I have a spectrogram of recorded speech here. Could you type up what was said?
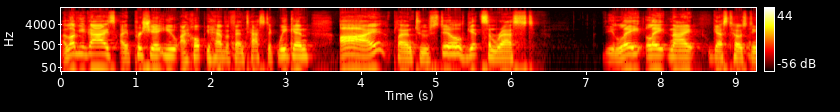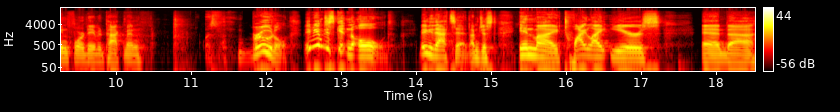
I love you guys. I appreciate you. I hope you have a fantastic weekend. I plan to still get some rest. The late, late night guest hosting for David Pakman was brutal. Maybe I'm just getting old. Maybe that's it. I'm just in my twilight years and uh,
